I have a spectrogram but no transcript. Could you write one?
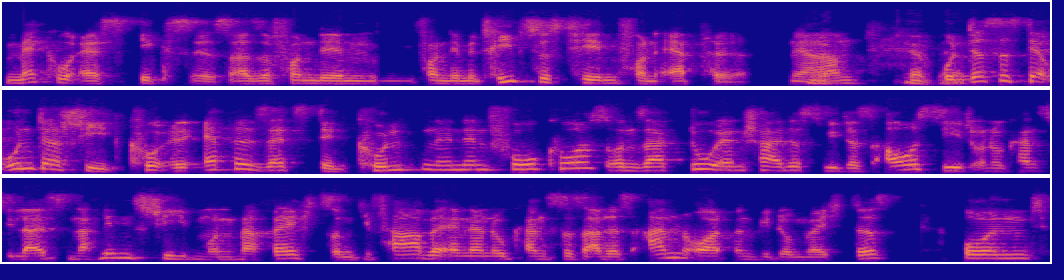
macOS X ist, also von dem, von dem Betriebssystem von Apple. Ja? ja, ja und das ist der Unterschied. Apple setzt den Kunden in den Fokus und sagt, du entscheidest, wie das aussieht und du kannst die Leiste nach links schieben und nach rechts und die Farbe ändern, du kannst das alles anordnen, wie du möchtest. Und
